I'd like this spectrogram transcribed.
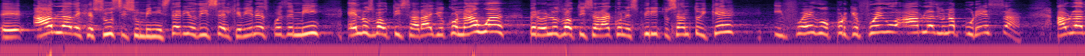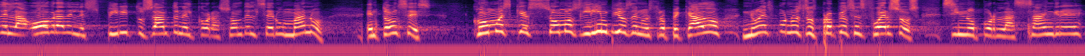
eh, habla de Jesús y su ministerio, dice, el que viene después de mí, Él los bautizará yo con agua, pero Él los bautizará con Espíritu Santo y qué? Y fuego, porque fuego habla de una pureza, habla de la obra del Espíritu Santo en el corazón del ser humano. Entonces, ¿Cómo es que somos limpios de nuestro pecado? No es por nuestros propios esfuerzos, sino por la sangre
